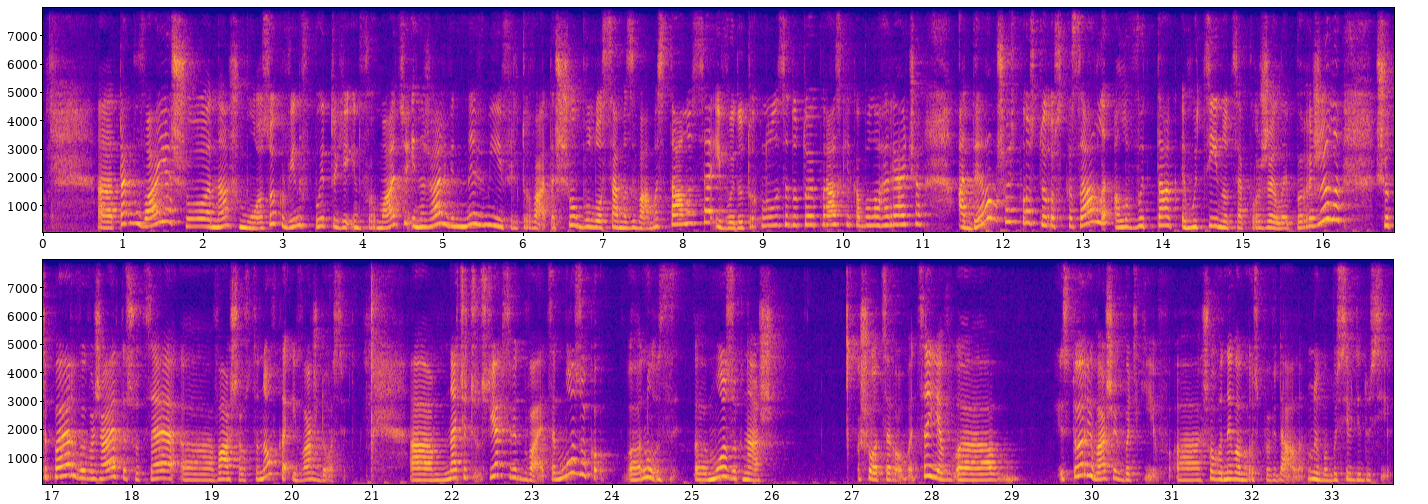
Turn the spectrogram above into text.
Е, Так буває, що наш мозок він впитує інформацію, і, на жаль, він не вміє фільтрувати, що було саме з вами сталося, і ви доторкнулися до тої праски, яка була гаряча. А де вам щось просто розказали, але ви так емоційно це прожили і пережили, що тепер ви вважаєте, що це е, ваша установка і ваш досвід. Е, значить, як це відбувається? Мозок, ну, мозок наш. Що це робить? Це є історії ваших батьків, що вони вам розповідали, ну і бабусів, дідусів.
